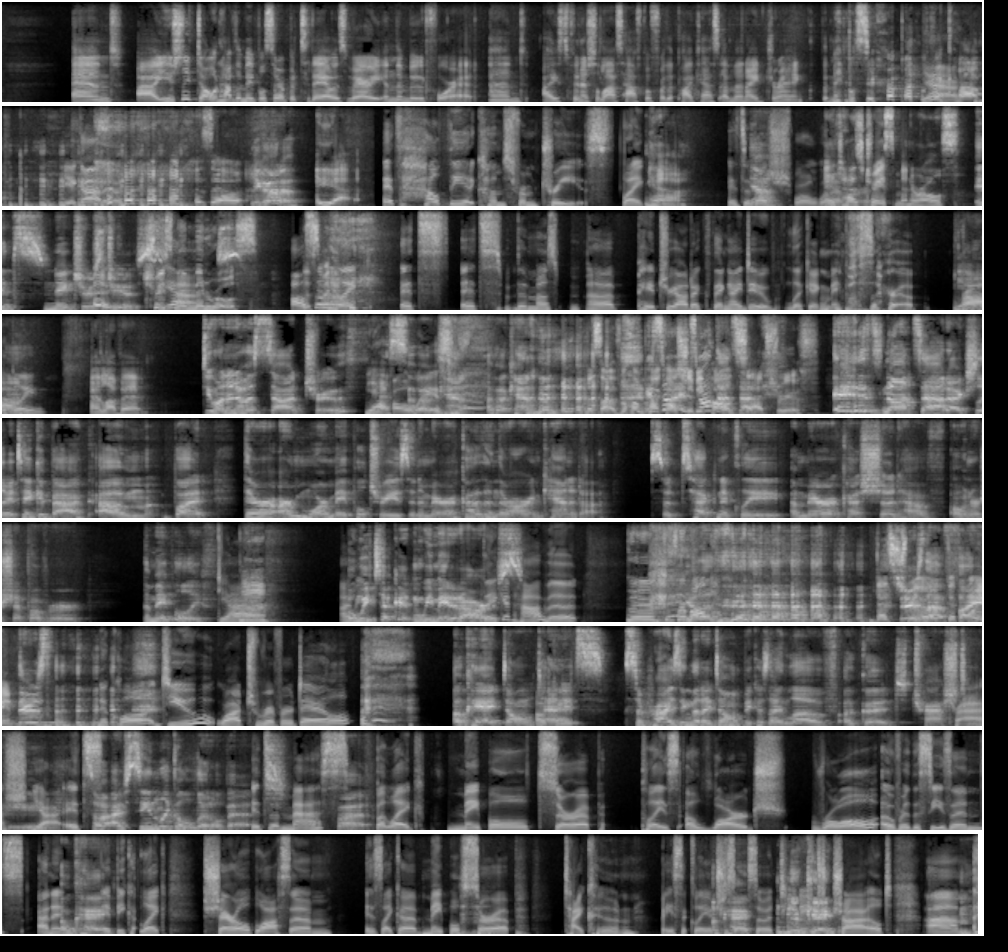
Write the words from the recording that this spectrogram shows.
And I usually don't have the maple syrup, but today I was very in the mood for it. And I finished the last half before the podcast, and then I drank the maple syrup out of Yeah. the You got it. So, You gotta. yeah, it's healthy. It comes from trees. Like yeah. it's a Yeah. vegetable. Whatever. It has trace minerals. It's nature's juice. Trace Yeah. minerals. Also, like it's it's the most uh, patriotic thing I do. Licking maple syrup. Yeah. Probably. I love it. Do you want to know a sad truth? Yes. Always. About, Can- about Canada. That's not, the whole podcast not- should be called sad. Sad Truth. it's not sad, actually. I take it back. Um, but there are more maple trees in America than there are in Canada. So technically, America should have ownership over the maple leaf. Yeah. Yeah. I But mean, we took it and we made it ours. they can have it. Yeah. That's true. There's that Good fight. point. There's Nicole, do you watch Riverdale? okay. I don't, and it's surprising that I don't because I love a good trash Trash. TV. Yeah. It's So I've seen like a little bit. it's a mess, But- but like maple syrup plays a large role over the seasons, and it Okay. it beca- like Cheryl Blossom is like a maple syrup tycoon. Basically, and she's Mm-hmm. Also a teenage Okay. Mm-hmm. child. Um,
